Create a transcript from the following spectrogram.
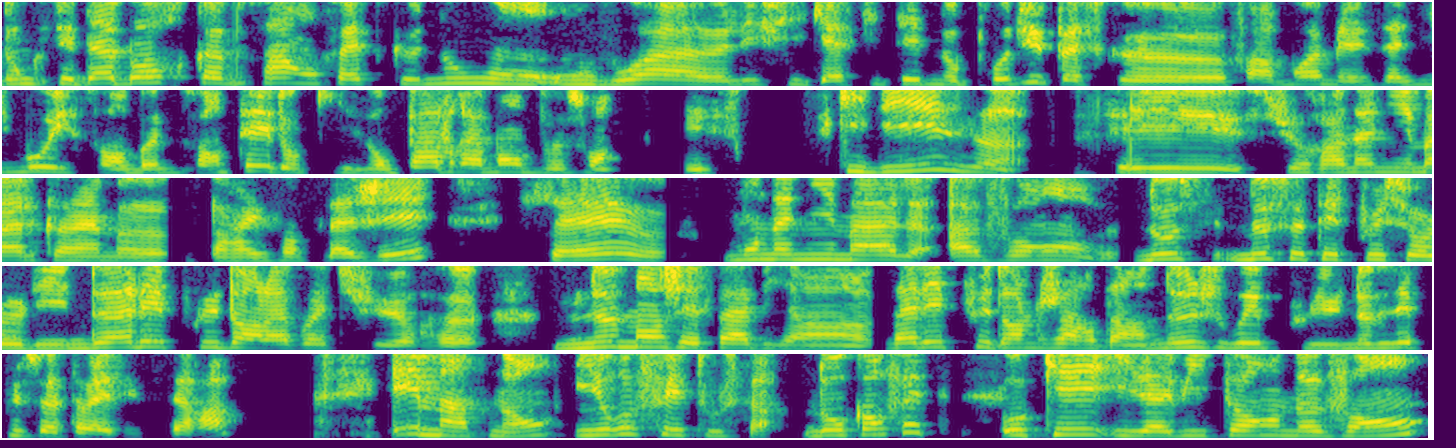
donc c'est d'abord comme ça en fait que nous on, voit euh, l'efficacité de nos produits parce que enfin moi mes animaux ils sont en bonne santé donc ils n'ont pas vraiment besoin. Qu'ils disent, c'est sur un animal quand même, euh, par exemple âgé, c'est euh, mon animal avant ne, ne sautait plus sur le lit, n'allait plus dans la voiture, euh, ne mangeait pas bien, n'allait plus dans le jardin, ne jouait plus, ne faisait plus sa toilette, etc. Et maintenant, il refait tout ça. Donc en fait, ok, il a 8 ans, 9 ans,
